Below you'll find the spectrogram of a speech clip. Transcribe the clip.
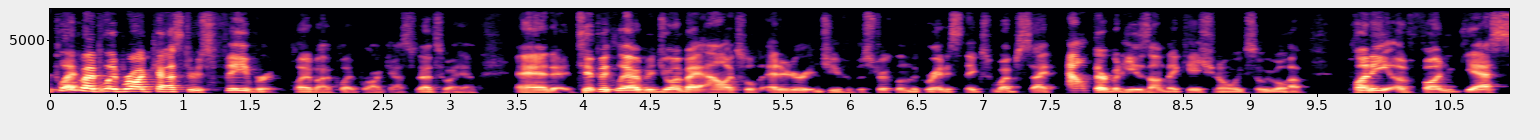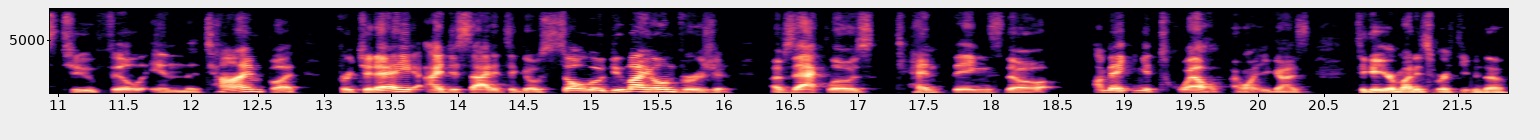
play-by-play broadcaster's favorite play-by-play broadcaster. That's who I am. And typically, I would be joined by Alex Wolf, editor in chief of the Strickland, the greatest Knicks website out there. But he is on vacation all week, so we will have plenty of fun guests to fill in the time. But for today, I decided to go solo, do my own version of Zach Lowe's 10 things, though I'm making it 12. I want you guys to get your money's worth, even though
